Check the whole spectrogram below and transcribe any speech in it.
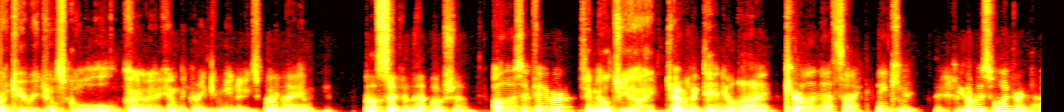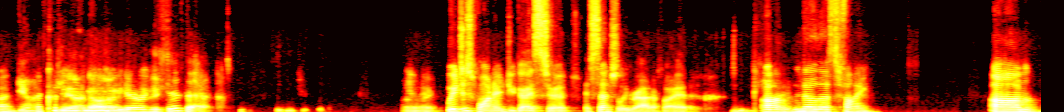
Frontier Regional School, uh, in the Green Communities Program. I'll second that motion. all those in favor? Tim Hilchey, aye. Trevor McDaniel, aye. Carolyn Ness, aye. Thank you. Thank you. I you. was wondering, I, Yeah. I couldn't. Yeah, no, remember I- We already did that. All right. We just wanted you guys to essentially ratify it. Um, no, that's fine. Um,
